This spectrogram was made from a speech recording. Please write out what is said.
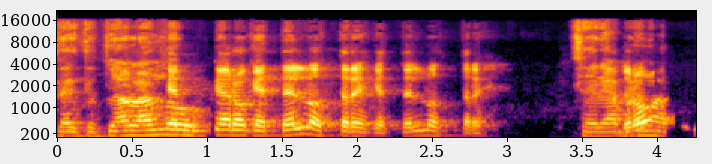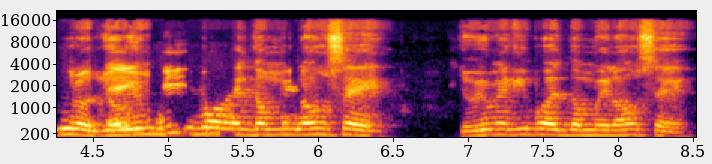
te, estoy hablando. Pero que estén los tres, que estén los tres. Sería prematuro. Yo vi un equipo del 2011, yo vi un equipo del 2011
